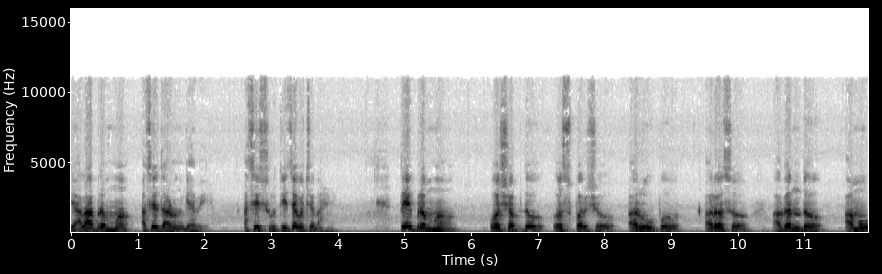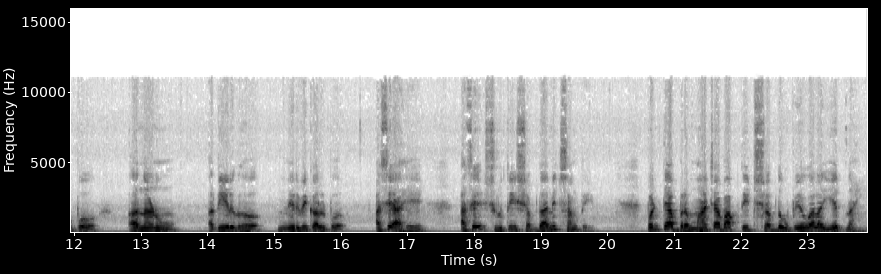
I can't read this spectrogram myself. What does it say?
त्याला ब्रह्म असे जाणून घ्यावे असे श्रुतीचे वचन आहे. ते ब्रह्म अशब्द अस्पर्श अरूप अरस अगंध अमुप अनणू अदीर्घ निर्विकल्प असे आहे असे श्रुती शब्दांनीच सांगते. पण त्या ब्रह्माच्या बाबतीत शब्द उपयोगाला येत नाही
